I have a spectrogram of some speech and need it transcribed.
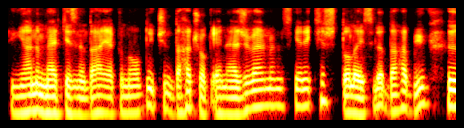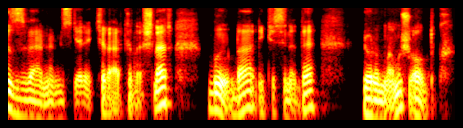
dünyanın merkezine daha yakın olduğu için daha çok enerji vermemiz gerekir. Dolayısıyla daha büyük hız vermemiz gerekir arkadaşlar. Burada ikisini de yorumlamış olduk.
